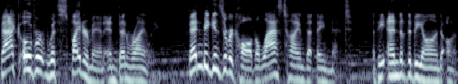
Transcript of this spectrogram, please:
Back over with Spider Man and Ben Reilly. Ben begins to recall the last time that they met, at the end of the Beyond arc.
